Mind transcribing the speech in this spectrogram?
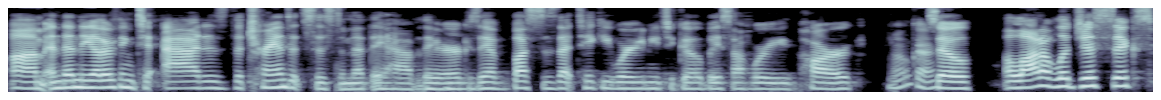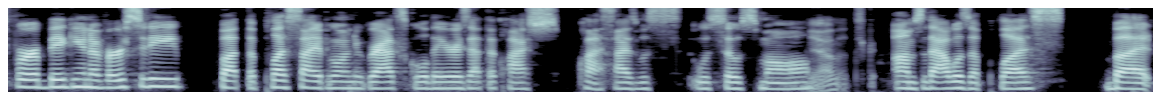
Um, and then the other thing to add is the transit system that they have there because they have buses that take you where you need to go based off where you park. Okay. So a lot of logistics for a big university, but the plus side of going to grad school there is that the class class size was was so small. yeah, that's good. Um, so that was a plus, but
